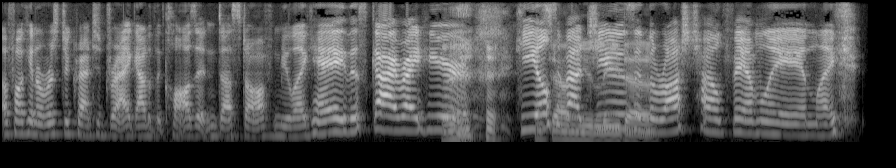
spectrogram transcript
a fucking aristocrat to drag out of the closet and dust off and be like, "Hey, this guy right here, he yells about Jews leader." and the Rothschild family and like."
